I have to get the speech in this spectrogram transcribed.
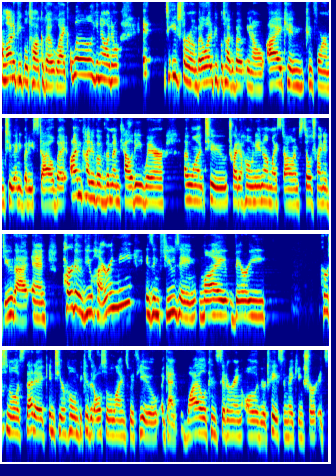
a lot of people talk about like, well, you know, I don't it, to each their own, but a lot of people talk about, you know, I can conform to anybody's style, but I'm kind of of the mentality where I want to try to hone in on my style. I'm still trying to do that. And part of you hiring me is infusing my very personal aesthetic into your home because it also aligns with you again while considering all of your tastes and making sure it's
